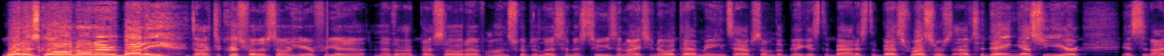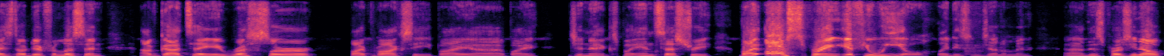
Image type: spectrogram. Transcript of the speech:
What is going on, everybody? Dr. Chris Featherstone here for yet another episode of UnSKripted Listen. It's Tuesday nights. You know what that means? Have some of the biggest, the baddest, the best wrestlers of today and yesteryear. And tonight is no different. Listen, I've got a, a wrestler by proxy, by uh, by genetics, by ancestry, by offspring, if you will, ladies and gentlemen. Uh, this person, you know,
